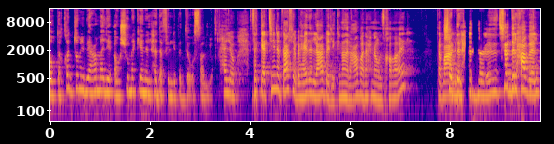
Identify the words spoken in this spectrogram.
أو تقدمي بعملي أو شو ما كان الهدف اللي بدي أوصل له. حلو. ذكرتيني بتعرفي بهيدي اللعبة اللي كنا نلعبها نحن وصغار؟ تبع شد الحبل. شد الحبل.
